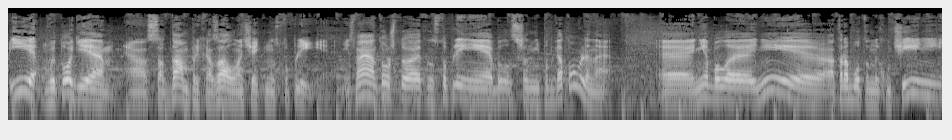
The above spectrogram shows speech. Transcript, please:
И в итоге э, Саддам приказал начать наступление. Несмотря на то, что это наступление было совершенно не подготовлено, э, не было ни отработанных учений,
